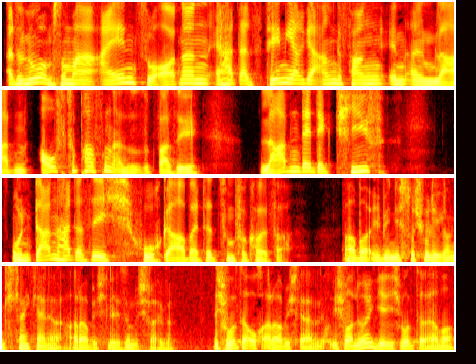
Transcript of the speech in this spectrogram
Also nur um es nochmal einzuordnen, er hat als Zehnjähriger angefangen, in einem Laden aufzupassen, also so quasi Ladendetektiv. Und dann hat er sich hochgearbeitet zum Verkäufer. Aber ich bin nicht zur Schule gegangen. Ich kann keine Arabisch lesen und schreiben. Ich wollte auch Arabisch lernen. Ich war neugierig, ich wollte, aber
